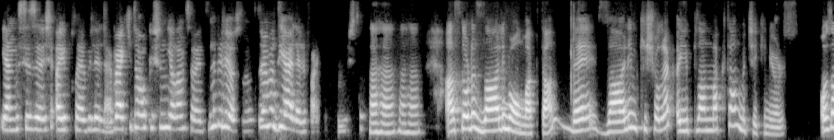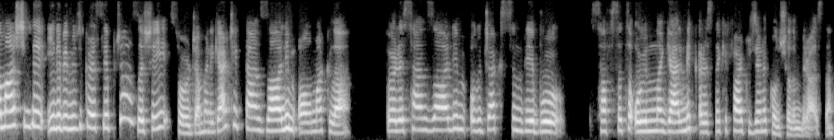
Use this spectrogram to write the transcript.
yani sizi şey- ayıplayabilirler. Belki de o kişinin yalan söylediğini biliyorsunuzdur ama diğerleri fark etmemiştir. Aslında orada zalim olmaktan ve zalim kişi olarak ayıplanmaktan mı çekiniyoruz? O zaman şimdi yine bir müzik arası yapacağız da şeyi soracağım. Hani gerçekten zalim olmakla böyle sen zalim olacaksın diye bu safsata oyununa gelmek arasındaki fark üzerine konuşalım biraz da.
